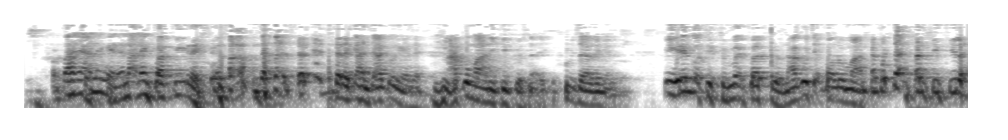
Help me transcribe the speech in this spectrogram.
Pertanyaannya ngene, enak ning bab piring. Dari kancaku ngene. Aku maliki Gus nek iku misale ngene. Piring kok didemek badron, aku cek kalau mana, tak bar didilat.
